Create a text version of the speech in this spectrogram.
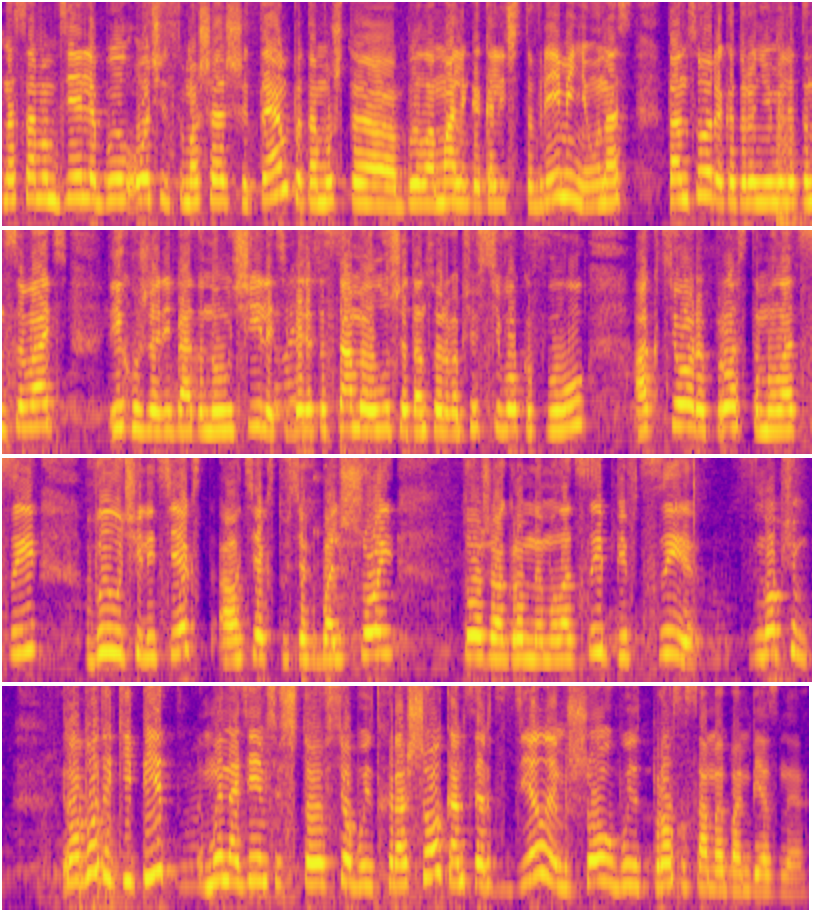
На самом деле был очень сумасшедший темп, потому что было маленькое количество времени. У нас танцоры, которые не умели танцевать, их уже ребята научили. Теперь это самые лучшие танцоры вообще всего КФУ. Актеры просто молодцы выучили текст, а текст у всех большой, тоже огромные молодцы, певцы. В общем, работа кипит, мы надеемся, что все будет хорошо, концерт сделаем, шоу будет просто самое бомбезное.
